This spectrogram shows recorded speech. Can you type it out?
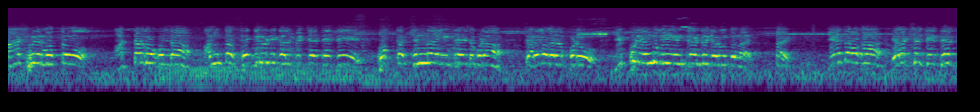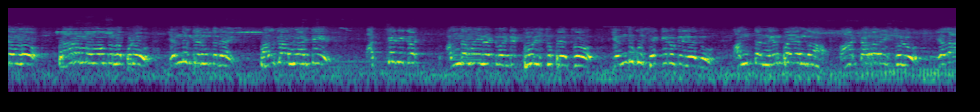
కాశ్మీర్ మొత్తం అట్టగకుండా అంత సెక్యూరిటీ కల్పించేసేసి ఒక్క చిన్న ఇన్సిడెంట్ కూడా జరగనప్పుడు ఇప్పుడు ఎందుకు ఈ ఇన్సిడెంట్లు జరుగుతున్నాయి? ఏదో ఒక ఎలక్షన్ దేశంలో ప్రారంభమవుతున్నప్పుడు ఎందుకు జరుగుతున్నాయి? పల్గాం లాంటి అత్యధిక అందమైనటువంటి టూరిస్ట్ ప్లేస్లో ఎందుకు సెక్యూరిటీ లేదు? అంత నిర్భయంగా ఆ టెర్రరిస్టులు ఎలా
